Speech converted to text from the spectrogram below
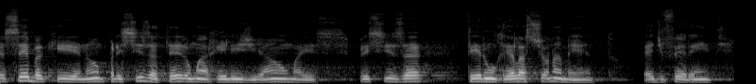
Perceba que não precisa ter uma religião, mas precisa ter um relacionamento. É diferente.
